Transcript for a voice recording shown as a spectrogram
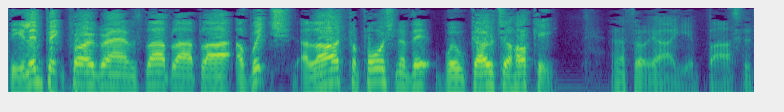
the Olympic programs, blah, blah, blah, of which a large proportion of it will go to hockey. And I thought, ah, you bastard.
